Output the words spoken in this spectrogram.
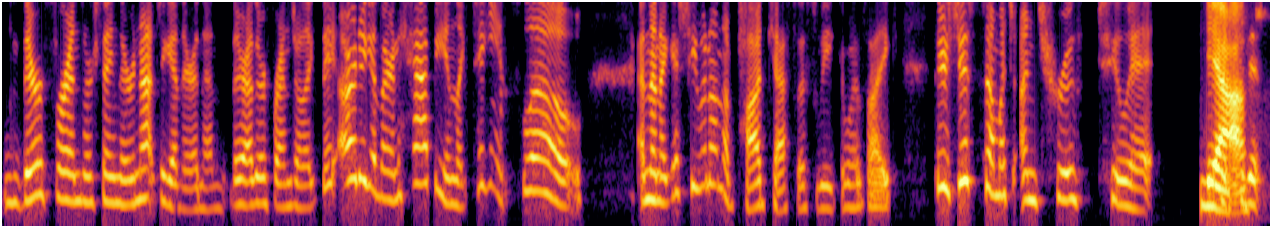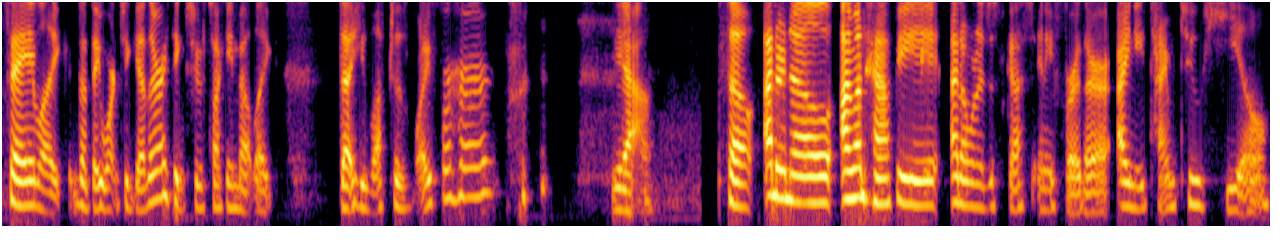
their friends are saying they're not together and then their other friends are like they are together and happy and like taking it slow. And then I guess she went on a podcast this week and was like there's just so much untruth to it. Yeah. She didn't say like that they weren't together. I think she was talking about like that he left his wife for her. Yeah. So I don't know. I'm unhappy. I don't want to discuss any further. I need time to heal.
